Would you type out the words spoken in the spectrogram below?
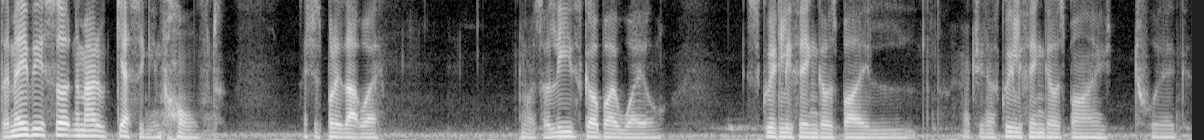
There may be a certain amount of guessing involved. Let's just put it that way. Right, so leaves go by whale. Squiggly thing goes by... Actually, no, squiggly thing goes by twig.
